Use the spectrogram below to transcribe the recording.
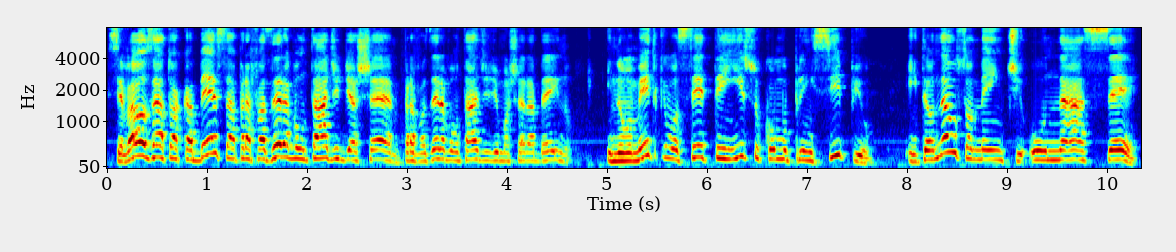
Você vai usar a tua cabeça para fazer a vontade de Hashem, para fazer a vontade de Moshe Rabbeinu. E no momento que você tem isso como princípio, então não somente o nascer,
